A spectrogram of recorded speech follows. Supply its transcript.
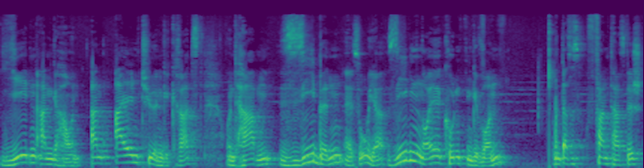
jeden angehauen, an allen Türen gekratzt und haben sieben, äh so ja, sieben neue Kunden gewonnen. Und das ist fantastisch.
